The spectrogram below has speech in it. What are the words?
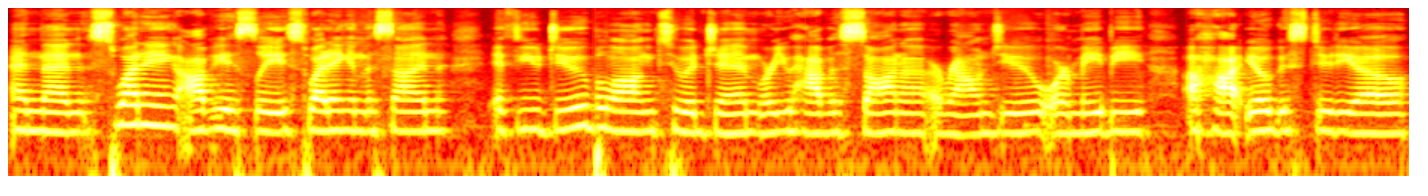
And then sweating obviously sweating in the sun. If you do belong to a gym or you have a sauna around you or maybe a hot yoga studio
